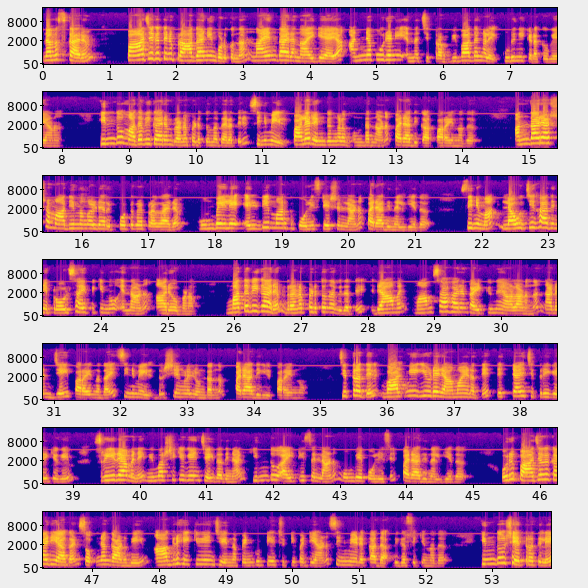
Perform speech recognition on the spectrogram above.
നമസ്കാരം. പാചകത്തിന് പ്രാധാന്യം കൊടുക്കുന്ന നയൻതാര നായികയായ അന്നപൂരണി എന്ന ചിത്രം വിവാദങ്ങളിൽ കുടുങ്ങിക്കിടക്കുകയാണ്. ഹിന്ദു മതവികാരം വ്രണപ്പെടുത്തുന്ന തരത്തിൽ സിനിമയിൽ പല രംഗങ്ങളും ഉണ്ടെന്നാണ് പരാതിക്കാർ പറയുന്നത്. അന്താരാഷ്ട്ര മാധ്യമങ്ങളുടെ റിപ്പോർട്ടുകൾ പ്രകാരം മുംബൈയിലെ എൽ ഡി മാർഗ് പോലീസ് സ്റ്റേഷനിലാണ് പരാതി നൽകിയത്. സിനിമ ലവ് ജിഹാദിനെ പ്രോത്സാഹിപ്പിക്കുന്നു എന്നാണ് ആരോപണം. മതവികാരം വ്രണപ്പെടുത്തുന്ന വിധത്തിൽ രാമൻ മാംസാഹാരം കഴിക്കുന്നയാളാണെന്ന് നടൻ ജയ് പറയുന്നതായി സിനിമയിൽ ദൃശ്യങ്ങളിൽ ഉണ്ടെന്നും പരാതിയിൽ പറയുന്നു. ചിത്രത്തിൽ വാൽമീകിയുടെ രാമായണത്തെ തെറ്റായി ചിത്രീകരിക്കുകയും ശ്രീരാമനെ വിമർശിക്കുകയും ചെയ്തതിനാൽ ഹിന്ദു ഐ ടി സെല്ലാണ് മുംബൈ പോലീസിൽ പരാതി നൽകിയത്. ഒരു പാചകക്കാരിയാകാൻ സ്വപ്നം കാണുകയും ആഗ്രഹിക്കുകയും ചെയ്യുന്ന പെൺകുട്ടിയെ ചുറ്റിപ്പറ്റിയാണ് സിനിമയുടെ കഥ വികസിക്കുന്നത്. ഹിന്ദു ക്ഷേത്രത്തിലെ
